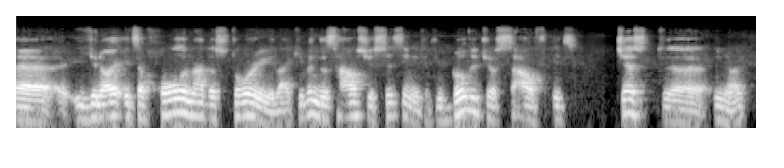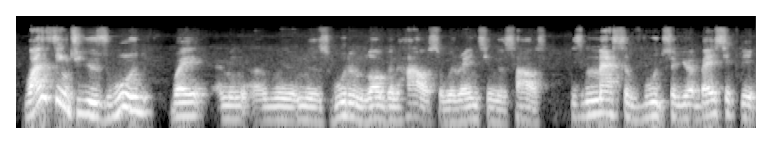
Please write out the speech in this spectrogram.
Uh, you know, it's a whole another story. Like even this house you're sitting in, if you build it yourself, it's just uh, you know one thing to use wood where i mean uh, we're in this wooden log and house so we're renting this house is massive wood so you're basically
